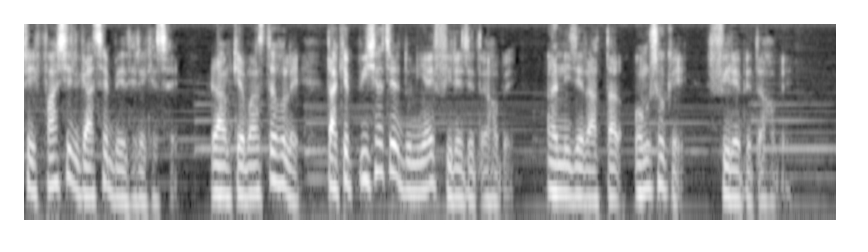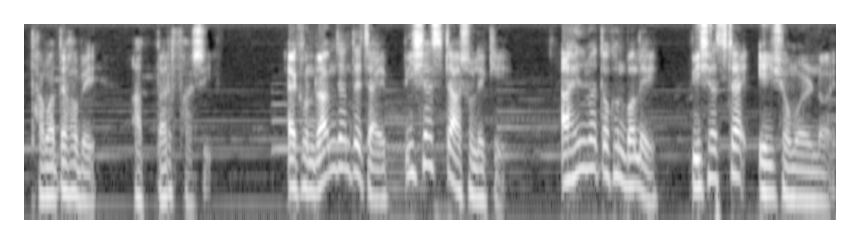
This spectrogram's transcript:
সেই ফাঁসির গাছে বেঁধে রেখেছে। রামকে বাঁচতে হলে তাকে পিসাচের দুনিয়ায় ফিরে যেতে হবে, আর নিজের আত্মার অংশকে ফিরে পেতে হবে। থামাতে হবে আত্মার ফাঁসি। এখন রাম জানতে চায় পিসাচটা আসলে কে? আহিলমা তখন বলে পিসাচটা এই সময়ের নয়,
